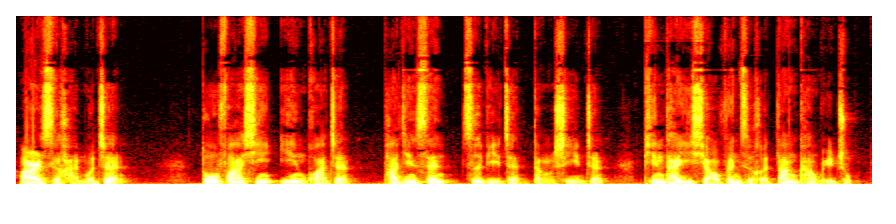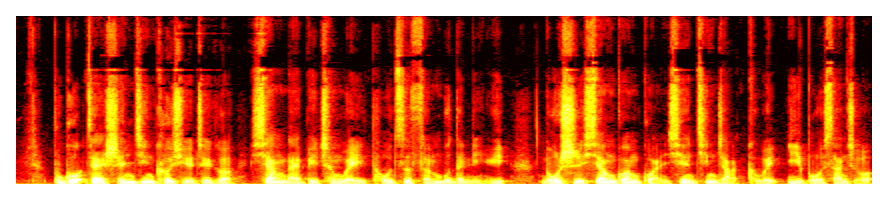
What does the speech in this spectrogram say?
阿尔茨海默症、多发性硬化症、帕金森自闭症等适应症。平台以小分子和单抗为主。不过，在神经科学这个向来被称为“投资坟墓”的领域，罗氏相关管线进展可谓一波三折。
